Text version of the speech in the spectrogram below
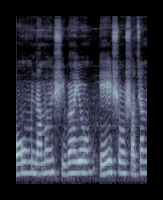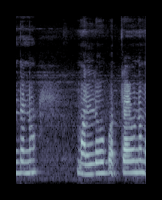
ওম নম শিবায় এষ সচন্দন মল্লপত্রায় নম।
